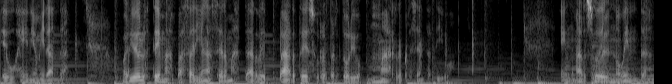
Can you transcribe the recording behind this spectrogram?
Eugenio Miranda. Varios de los temas pasarían a ser más tarde parte de su repertorio más representativo. En marzo del 90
